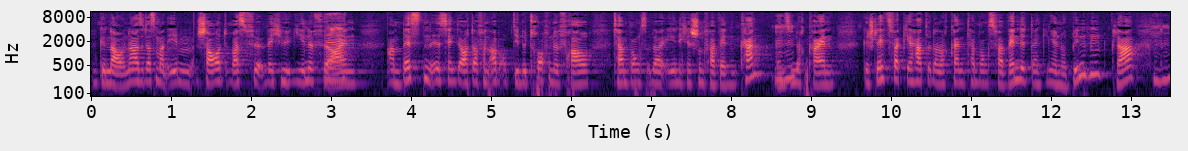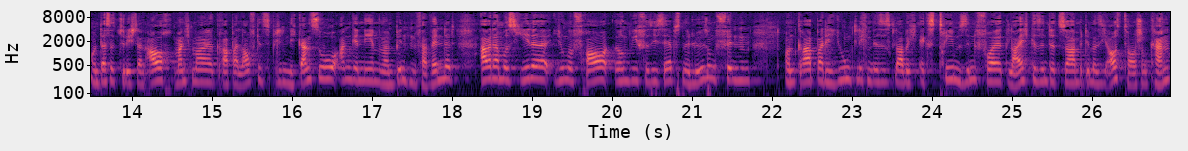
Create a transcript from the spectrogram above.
Genau, ne, also dass man eben schaut, was für welche Hygiene für ja. einen am besten ist, hängt ja auch davon ab, ob die betroffene Frau Tampons oder ähnliches schon verwenden kann. Wenn mhm. sie noch keinen Geschlechtsverkehr hat oder noch keine Tampons verwendet, dann gehen ja nur Binden, klar. Mhm. Und das ist natürlich dann auch manchmal, gerade bei Laufdisziplinen, nicht ganz so angenehm, wenn man Binden verwendet. Aber da muss jede junge Frau irgendwie für sich selbst eine Lösung finden. Und gerade bei den Jugendlichen ist es, glaube ich, extrem sinnvoll, Gleichgesinnte zu haben, mit denen man sich austauschen kann,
